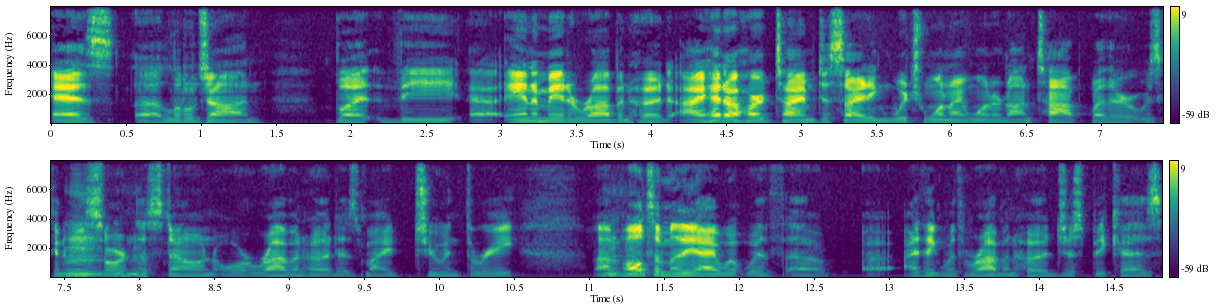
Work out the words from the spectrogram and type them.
as uh, Little John. But the uh, animated Robin Hood, I had a hard time deciding which one I wanted on top, whether it was going to be Sword mm-hmm. in the Stone or Robin Hood as my two and three. Um, Ultimately, I went with, uh, uh, I think, with Robin Hood just because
